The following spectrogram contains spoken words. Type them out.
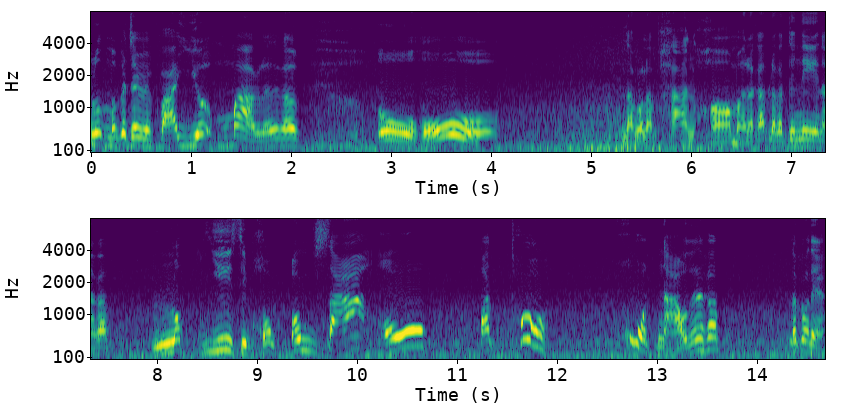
รถมันก็ใช้ไฟฟ้าเยอะมากเลยนะครับ โอ้โห เรากำลังผ่านฮอมาแล้วครับ แล้วก็ที่นี่นะครับ ลบ 26 องศา โอ้ปัดโทโคตรหนาวเลยนะครับ แล้วก็เนี่ย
